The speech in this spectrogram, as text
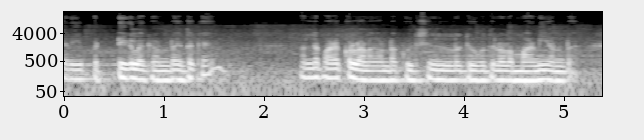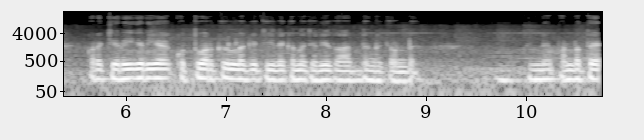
ചെറിയ പെട്ടികളൊക്കെ ഉണ്ട്. ഇതൊക്കെ നല്ല പഴക്കമുള്ളതാണ്. കണ്ട? കുരിശിനുള്ള രൂപത്തിലുള്ള മണിയുണ്ട്. കുറേ ചെറിയ ചെറിയ കൊത്തുവർക്കുകളിലൊക്കെ ചെയ്തേക്കുന്ന ചെറിയ സാധ്യതകളൊക്കെ ഉണ്ട്. പിന്നെ പണ്ടത്തെ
